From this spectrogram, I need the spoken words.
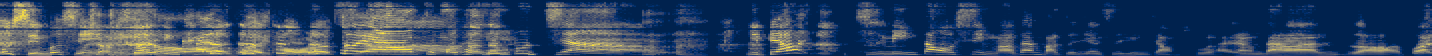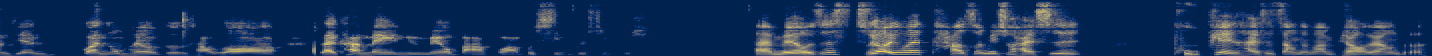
不 行不行，你都已经开了这个头了，对啊，怎么可能不讲？你不要指名道姓嘛，但把这件事情讲出来，让大家你知道，不然今天观众朋友都是想说来看美女，没有八卦，不行不行不行。哎，没有，就是主要因为豪宅秘书还是普遍还是长得蛮漂亮的，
